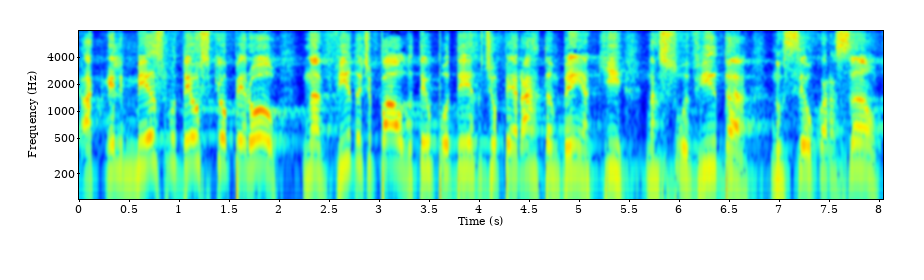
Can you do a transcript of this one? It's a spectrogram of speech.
aquele mesmo Deus que operou na vida de Paulo tem o poder de operar também aqui na sua vida, no seu coração.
